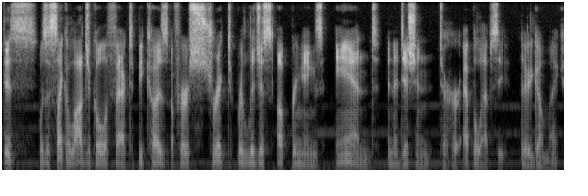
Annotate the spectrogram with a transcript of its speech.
this was a psychological effect because of her strict religious upbringings and in addition to her epilepsy. There you go, Mike.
